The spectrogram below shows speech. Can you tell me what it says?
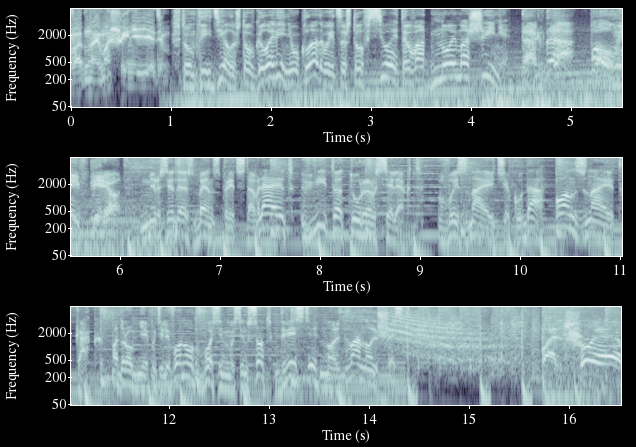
в одной машине едем? В том-то и дело, что в голове не укладывается, что все это в одной машине. Тогда полный вперед! Mercedes-Benz представляет Vita Tourer Select. Вы знаете куда, он знает как. Подробнее по телефону 8 800 200 0206. Большое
